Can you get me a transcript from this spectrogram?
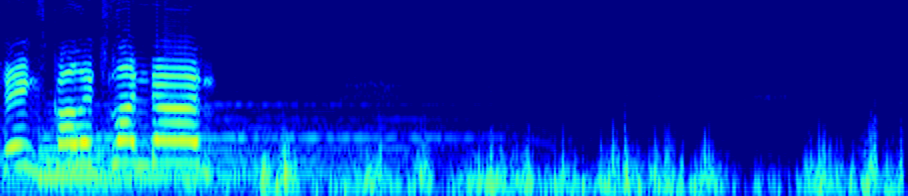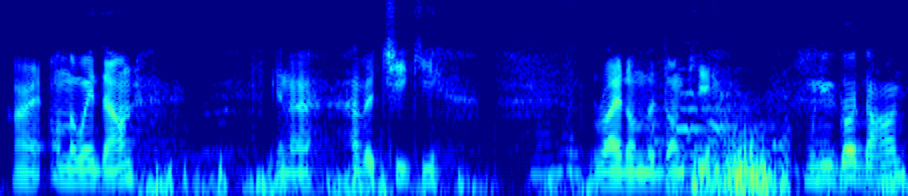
King's College London! Alright, on the way down, gonna have a cheeky ride on the donkey. When you go down,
